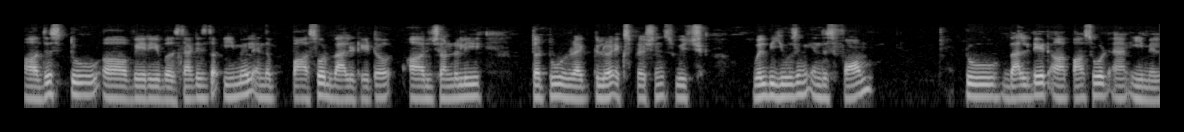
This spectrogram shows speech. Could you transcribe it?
Uh, these two uh, variables that is the email and the password validator are generally the two regular expressions which we'll be using in this form to validate our password and email.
